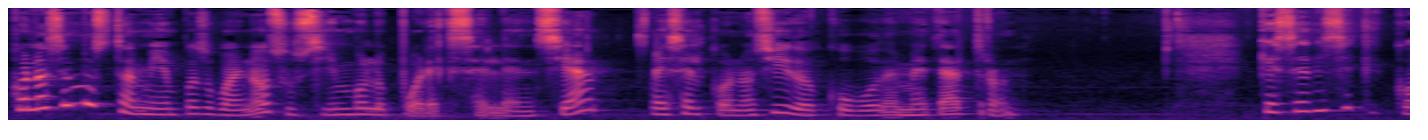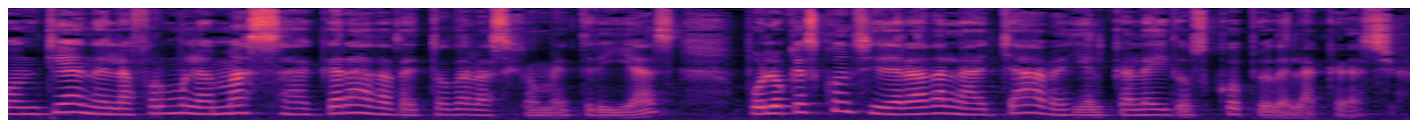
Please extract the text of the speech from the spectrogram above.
Conocemos también, pues bueno, su símbolo por excelencia es el conocido cubo de Metatron que se dice que contiene la fórmula más sagrada de todas las geometrías, por lo que es considerada la llave y el caleidoscopio de la creación.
